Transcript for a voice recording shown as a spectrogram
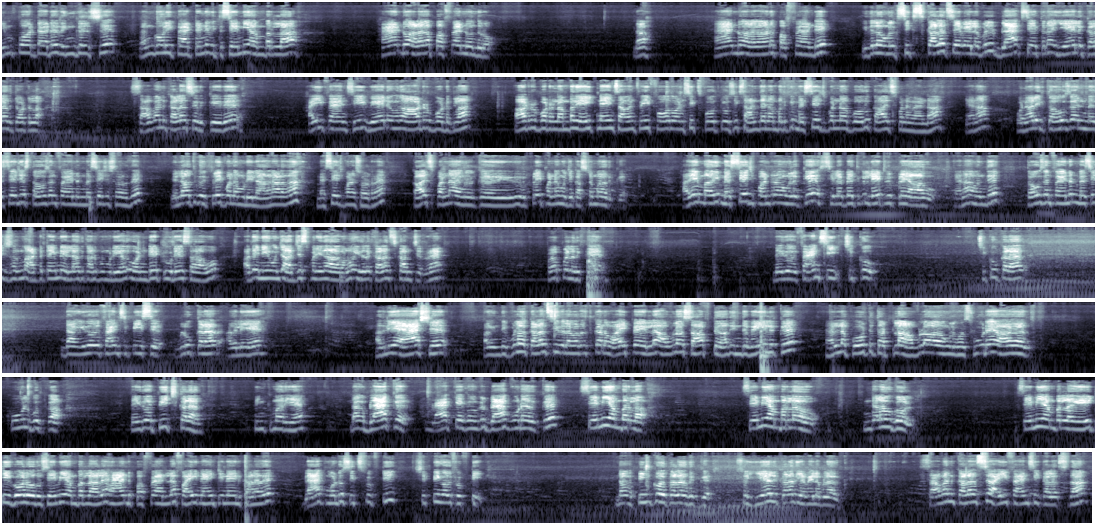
Imported wrinkles rangoli pattern with semi umbrella ஹேண்டும் அழகாக பஃப் ஹேண்ட் வந்துடும் ஹேண்டும் அழகான பஃப் ஹேண்டு இதில் உங்களுக்கு சிக்ஸ் கலர்ஸ் அவைலபிள் பிளாக் சேர்த்துனா ஏழு கலர் டோட்டலாக செவன் கலர்ஸ் இருக்குது இது. ஹை ஃபேன்சி வேணுங்க ஆர்டர் போட்டுக்கலாம். ஆர்டர் போட்ட number eight nine seven three four one six four two six அந்த நம்பருக்கு மெசேஜ் பண்ணால் போதும். கால்ஸ் பண்ண வேண்டாம். ஏன்னா ஒரு நாளைக்கு thousand messages thousand five hundred messages வருது. எல்லாத்துக்கும் ரிப்ளை பண்ண முடியல. அதனால தான் மெசேஜ் பண்ண சொல்கிறேன் கால்ஸ் பண்ணால் எங்களுக்கு இது ரிப்ளை பண்ண கொஞ்சம் கஷ்டமாக இருக்குது அதே மாதிரி மெசேஜ் பண்ணுறவங்களுக்கு சில பேர்த்துக்கு லேட் ரிப்ளை ஆகும். ஏன்னா வந்து தௌசண்ட் ஃபைவ் ஹண்ட்ரட் மெசேஜ் வந்து அட் டைமில் எல்லாத்துக்கும் அனுப்ப முடியாது. ஒன் டே டூ டேஸ் ஆகும். அதை நீங்கள் கொஞ்சம் அட்ஜஸ்ட் பண்ணி தான் ஆகணும். இதில் கலர்ஸ் காமிச்சிடுறேன். பர்பிள் இருக்கு. இந்த இது ஒரு ஃபேன்சி சிக்கு. சிக்கு கலர் இந்தாங்க இது ஒரு ஃபேன்சி பீஸு ப்ளூ கலர் அதுலேயே அதுலேயே ஆஷு அது இந்த இவ்வளோ கலர்ஸ் இதில் வர்றதுக்கான வாய்ப்பே இல்லை. அவ்வளோ சாஃப்ட் அது இந்த வெயிலுக்கு நல்லா போட்டு தட்டலாம். அவ்வளோ உங்களுக்கு சூடே ஆகாது. கூல் புக்கா இது ஒரு பீச் கலர் பிங்க் மாதிரியே. நாங்கள் பிளாக்கு பிளாக் கேட்கவங்களுக்கு பிளாக் கூட இருக்குது செமி அம்பர்லா செமி அம்பர்லா வரும். இந்த அளவு கோல் செமி அம்பர்லா எயிட்டி கோல் ஒரு செமி அம்பர்லாவில் hand puff handle five ninety nine colour black மட்டும் சிக்ஸ் ஃபிஃப்டி ஷிப்பிங் ஒரு ஃபிஃப்டி இந்தாங்க பிங்க் ஒரு கலர் இருக்கு. ஸோ ஏழு கலர் அவைலபிளாக இருக்கு. Seven colours high fancy colours தான்.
